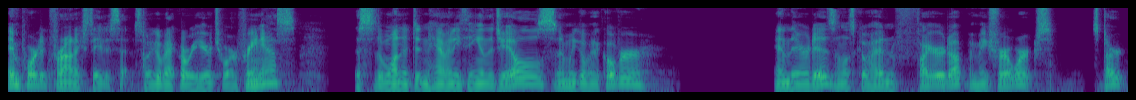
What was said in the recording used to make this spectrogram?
imported Phoronix dataset. So we go back over here to our FreeNAS. This is the one that didn't have anything in the jails, and we go back over. And there it is, and let's go ahead and fire it up and make sure it works. Start.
